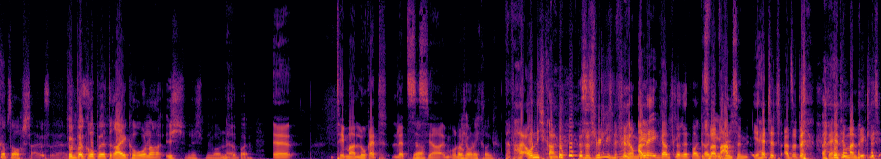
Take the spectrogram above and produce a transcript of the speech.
gab's auch. Scheiße. Ja, Fünfergruppe, drei Corona, ich nicht, war nicht dabei. Äh, Thema Lorette letztes Jahr im War Urlaub. ich auch nicht krank. Da war er auch nicht krank. Das ist wirklich ein Phänomen. Alle in ganz Florett waren Das krank. war ich nicht. Wahnsinn. Ihr hättet, also da, da hätte man wirklich,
